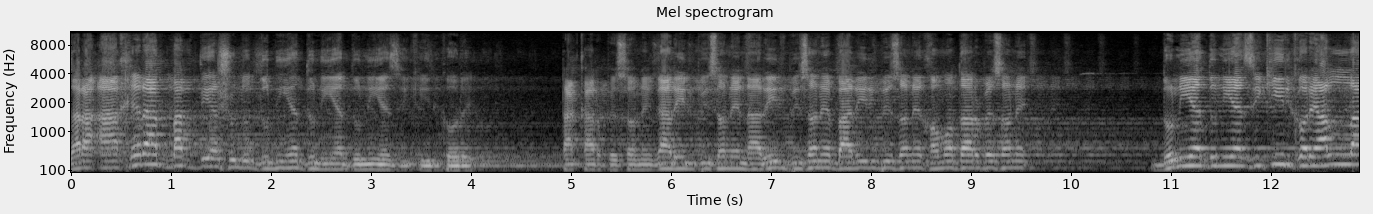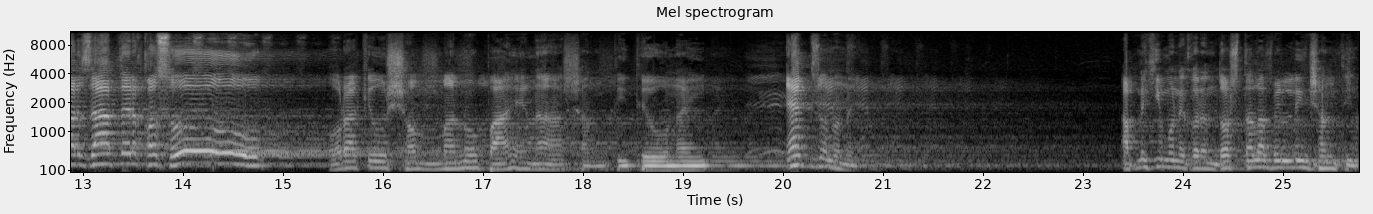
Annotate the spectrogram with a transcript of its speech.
যারা আখেরাত বাদ দিয়া শুধু দুনিয়া দুনিয়া দুনিয়া জিকির করে, টাকার পেছনে, গাড়ির পিছনে, নারীর পিছনে, বাড়ির পিছনে, ক্ষমতার পেছনে দুনিয়া দুনিয়া জিকির করে আল্লাহর জাতের কসম। ওরা কেউ সম্মানও পায় না, শান্তিতেও নাই, একজনও নেই। আপনি কি মনে করেন, দশতলা বিল্ডিং শান্তি?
